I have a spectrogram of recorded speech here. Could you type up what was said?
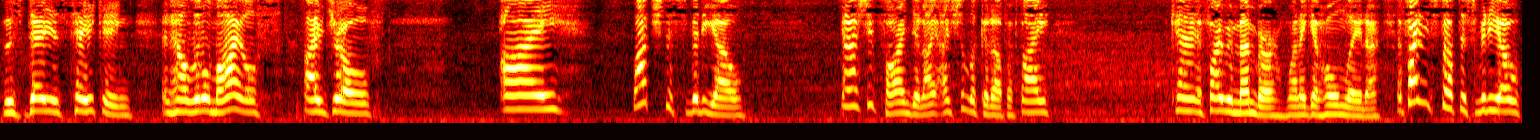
this day is taking and how little miles I drove. I watched this video. Yeah, I should find it. I, I should look it up. If I can, if I remember when I get home later. If I didn't start this video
